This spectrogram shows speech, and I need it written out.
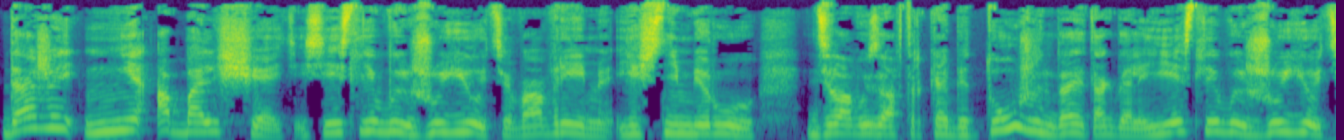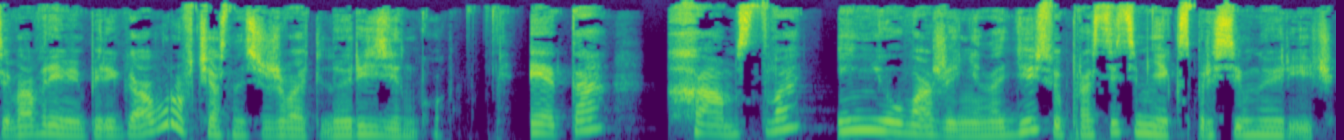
даже не обольщайтесь. Если вы жуете во время, я сейчас не беру деловой завтрак, обед, ужин, да, и так далее. Если вы жуете во время переговоров, в частности, жевательную резинку, это хамство и неуважение. Надеюсь, вы простите мне экспрессивную речь.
